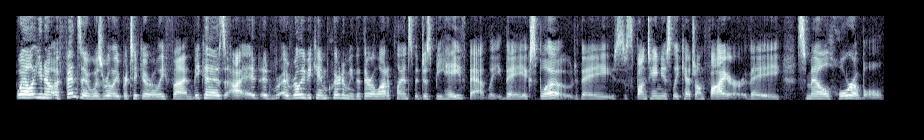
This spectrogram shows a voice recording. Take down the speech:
well, you know, offensive was really particularly fun because I, it, it, it, really became clear to me that there are a lot of plants that just behave badly. They explode, they spontaneously catch on fire, they smell horrible.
